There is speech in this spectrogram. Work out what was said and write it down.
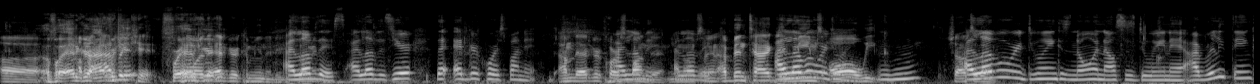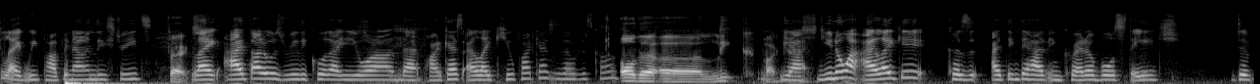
uh, For Edgar I'm an advocate? for, For Edgar? the Edgar community." I love feel me? this. I love this. You're the Edgar correspondent. I'm the Edgar correspondent. You I know love what I'm it. saying? I've been tagged in memes we're all doing. week. hmm Shout out I to love them. what we're doing because no one else is doing it. I really think like we popping out in these streets. Facts. Like I thought it was really cool that you were on that podcast. I like Q podcast. Is that what it's called? Oh, the uh, leak podcast. Yeah. You know what? I like it because I think they have incredible stage, de-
